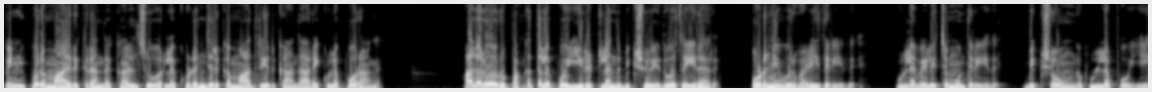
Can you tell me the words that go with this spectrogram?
பின்புறமா இருக்கிற அந்த கல் சுவர்ல குடைஞ்சிருக்க மாதிரி இருக்க அந்த அறைக்குள்ள போறாங்க. அதோட ஒரு பக்கத்துல போய் இருட்டில் அந்த பிக்ஷு ஏதோ செய்கிறாரு உடனே ஒரு வழி தெரியுது. உள்ள வெளிச்சமும் தெரியுது. பிக்ஷு அங்க உள்ள போய்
